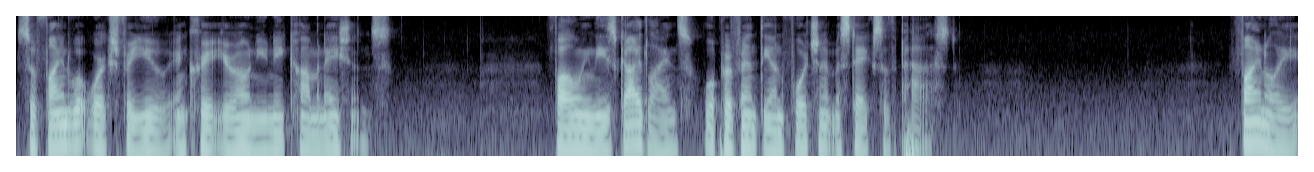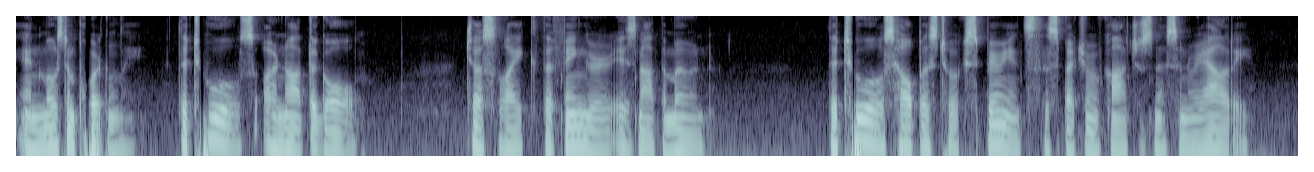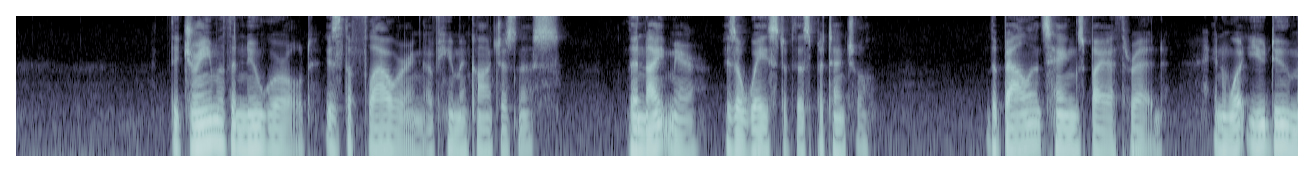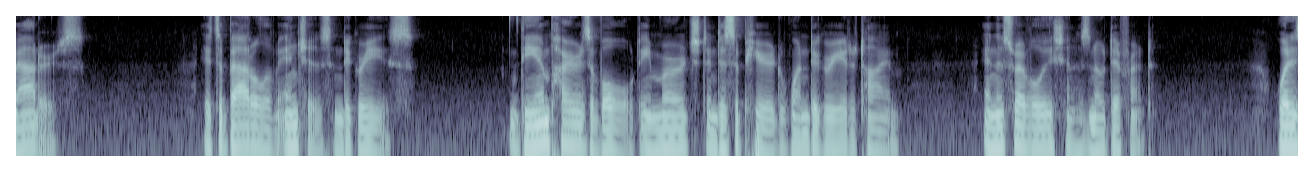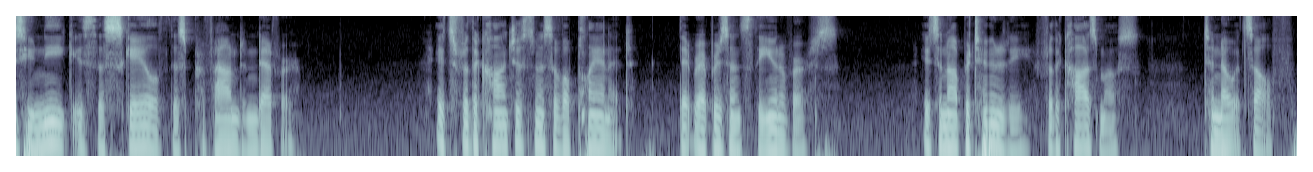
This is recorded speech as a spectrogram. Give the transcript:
So find what works for you and create your own unique combinations. Following these guidelines will prevent the unfortunate mistakes of the past. Finally, and most importantly, the tools are not the goal, just like the finger is not the moon. The tools help us to experience the spectrum of consciousness and reality. The dream of the new world is the flowering of human consciousness. The nightmare is a waste of this potential. The balance hangs by a thread, and what you do matters. It's a battle of inches and degrees. The empires of old emerged and disappeared one degree at a time, and this revolution is no different. What is unique is the scale of this profound endeavor. It's for the consciousness of a planet that represents the universe. It's an opportunity for the cosmos to know itself.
